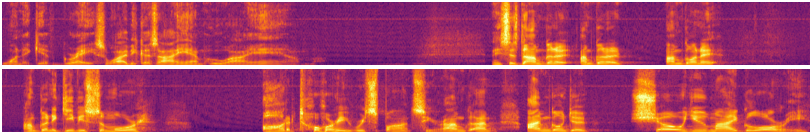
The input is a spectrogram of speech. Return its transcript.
want to give grace. Why? Because I am who I am. And he says, now I'm going to, I'm going to, I'm going to, I'm going to give you some more auditory response here. I'm, I'm, I'm going to show you my glory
